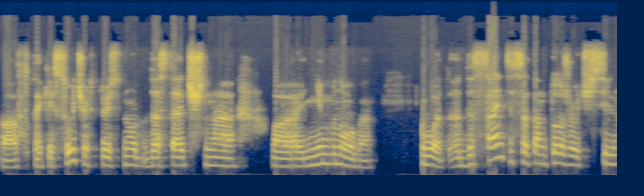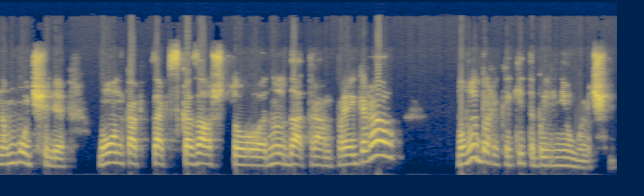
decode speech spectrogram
а, в таких случаях, то есть ну, достаточно а, немного. Вот. Десантиса там тоже очень сильно мучили, но он как-то так сказал, что, ну да, Трамп проиграл, но выборы какие-то были не очень.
